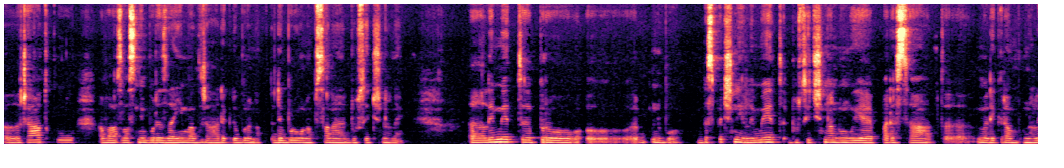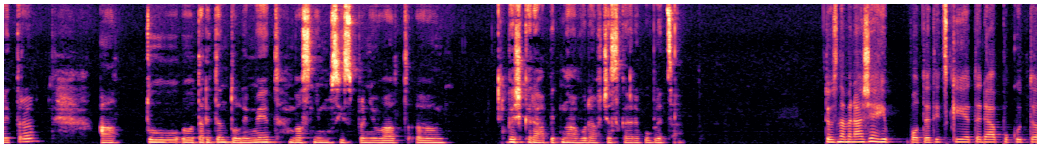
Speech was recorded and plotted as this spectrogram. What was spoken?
uh, řádků a vás vlastně bude zajímat řádek, kde, bude, kde budou napsané dusičnany. Uh, limit pro, uh, nebo bezpečný limit dusičnanů je 50 mg na litr a tu, tady tento limit vlastně musí splňovat veškerá pitná voda v České republice. To znamená, že hypoteticky je teda, pokud eh,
